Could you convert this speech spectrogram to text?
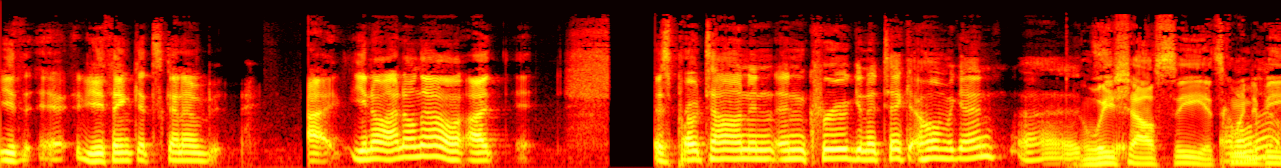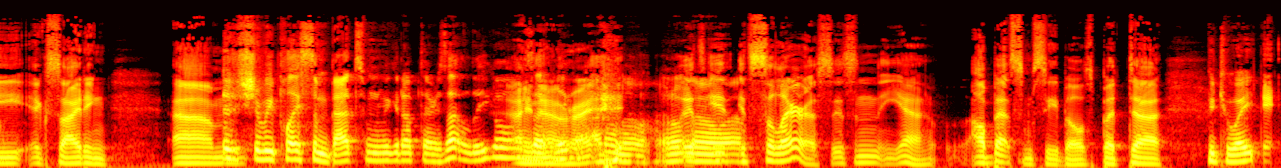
You th- you think it's gonna? Be, I you know I don't know. I is Proton and, and crew gonna take it home again? Uh, We shall see. It's I going to be exciting. Um, should we play some bets when we get up there? Is that legal? I Is that know, legal? right? I don't know. I don't it's, know. it- uh, it's Solaris. It's in, yeah. I'll bet some C-bills, but uh, two to eight.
